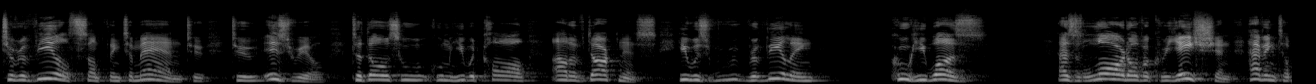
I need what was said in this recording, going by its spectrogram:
to reveal something to man, to, to Israel, to those who, whom he would call out of darkness. He was re- revealing who he was as Lord over creation, having to,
